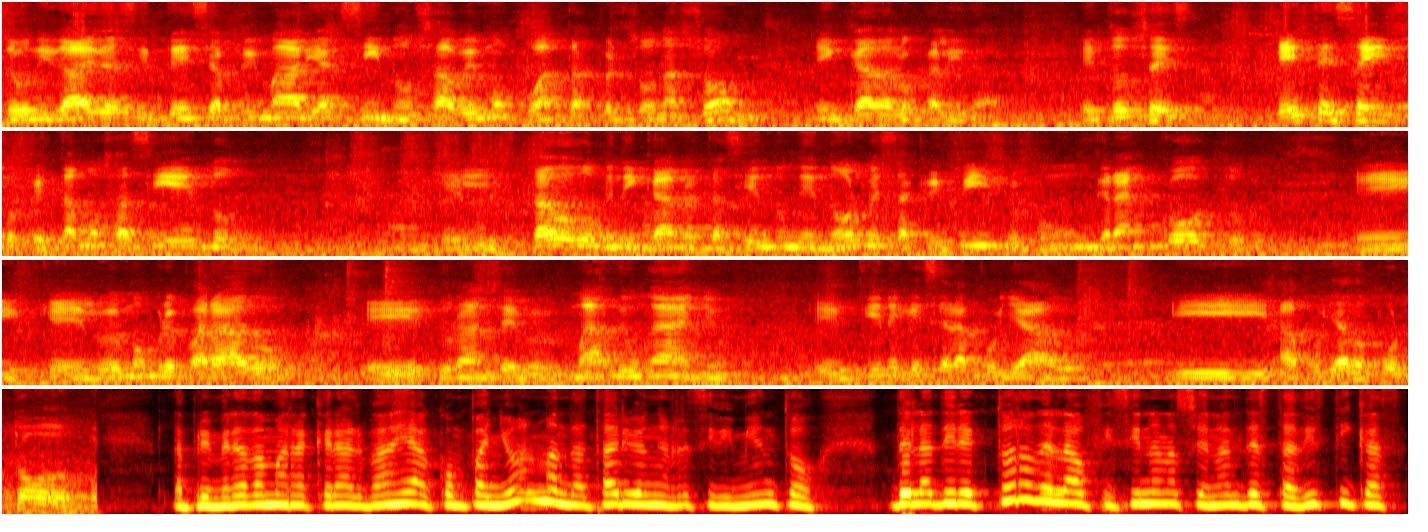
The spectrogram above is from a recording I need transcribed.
de unidades de asistencia primaria, si no sabemos cuántas personas son en cada localidad. Entonces, este censo que estamos haciendo, el Estado Dominicano está haciendo un enorme sacrificio con un gran costo eh, que lo hemos preparado eh, durante más de un año, eh, tiene que ser apoyado y apoyado por todos. La primera dama Raquel Albaje acompañó al mandatario en el recibimiento de la directora de la Oficina Nacional de Estadísticas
